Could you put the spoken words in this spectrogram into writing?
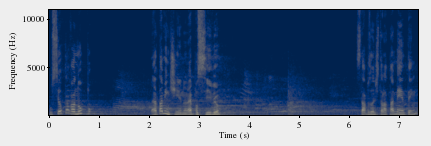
O seu tava no. Ela tá mentindo, não é possível. Você tá precisando de tratamento, hein?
